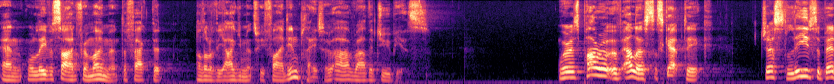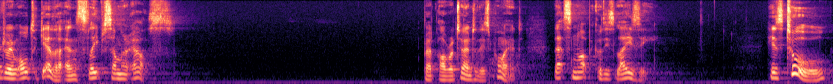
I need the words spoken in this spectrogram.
And we'll leave aside for a moment the fact that a lot of the arguments we find in Plato are rather dubious. Whereas Pyrrho of Elis, the skeptic, just leaves the bedroom altogether and sleeps somewhere else. But I'll return to this point. That's not because he's lazy. His tool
